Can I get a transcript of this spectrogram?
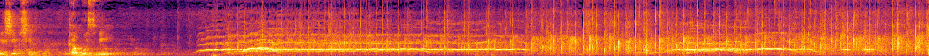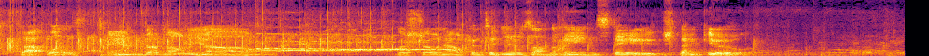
an Egyptian. Come with me. That was Pandemonium. The show now continues on the main stage. Thank you.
